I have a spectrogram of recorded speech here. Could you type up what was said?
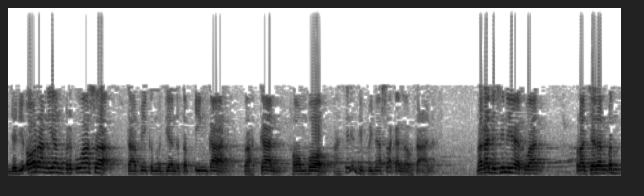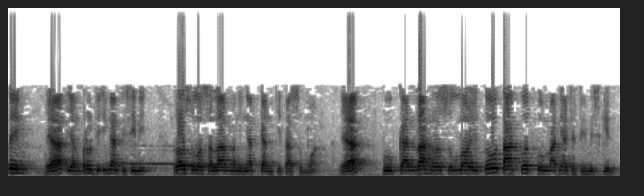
menjadi orang yang berkuasa tapi kemudian tetap ingkar, bahkan sombong. Akhirnya dibinasakan Allah taala. Maka di sini ya, kawan, pelajaran penting ya yang perlu diingat di sini. Rasulullah SAW mengingatkan kita semua, ya Bukanlah Rasulullah itu takut umatnya jadi miskin.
